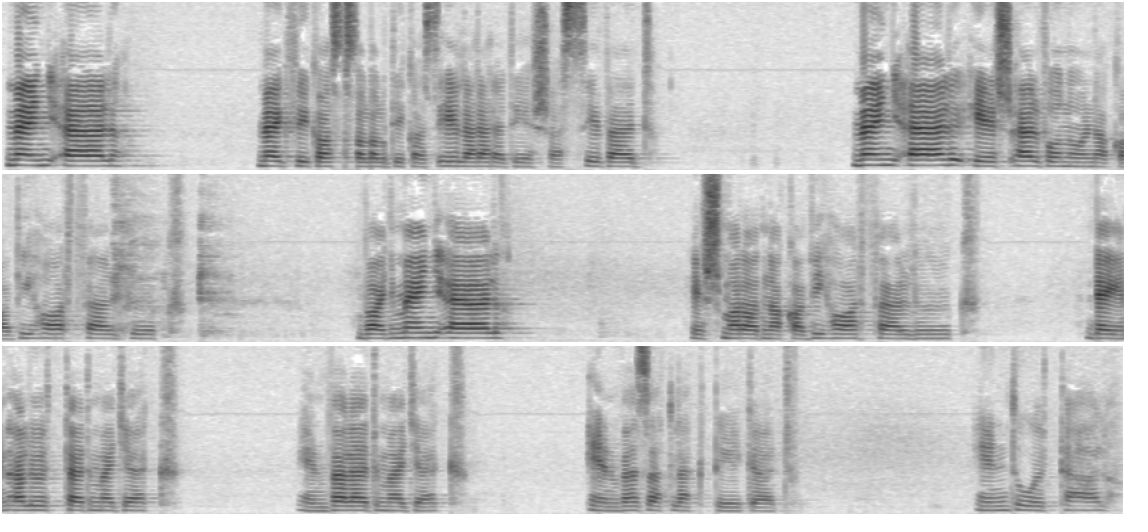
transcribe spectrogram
menj el, megvigasztalodik az életed és a szíved, menj el, és elvonulnak a viharfelhők, vagy menj el, és maradnak a viharfelhők, de én előtted megyek, én veled megyek, én vezetlek téged. Indultál.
